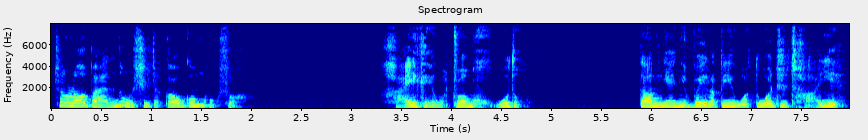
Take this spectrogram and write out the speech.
周老板怒视着高公公说：“还给我装糊涂！当年你为了逼我多制茶叶，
